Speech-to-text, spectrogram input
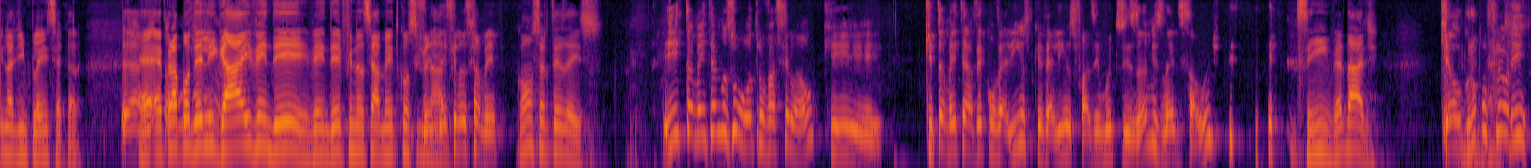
inadimplência, cara. É, é então para poder já- ligar e vender, vender financiamento consignado. Vender financiamento. Com certeza é isso. E também temos um outro vacilão que, que também tem a ver com velhinhos, porque velhinhos fazem muitos exames né, de saúde, Sim, verdade. que é o Grupo Fleury.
